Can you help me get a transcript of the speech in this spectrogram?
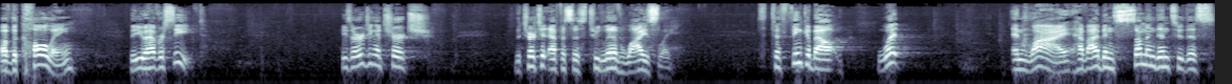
of the calling that you have received. He's urging a church, the church at Ephesus, to live wisely, to think about what and why have I been summoned into this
